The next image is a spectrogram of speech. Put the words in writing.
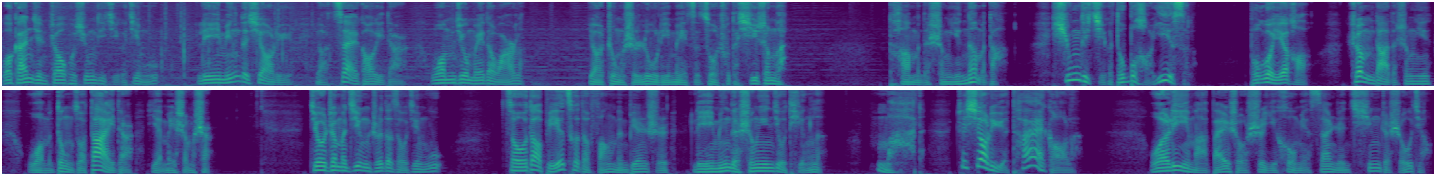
我赶紧招呼兄弟几个进屋。李明的效率要再高一点，我们就没得玩了。要重视陆丽妹子做出的牺牲啊！他们的声音那么大，兄弟几个都不好意思了。不过也好，这么大的声音，我们动作大一点也没什么事儿。就这么径直的走进屋，走到别侧的房门边时，李明的声音就停了。妈的，这效率也太高了！我立马摆手示意后面三人轻着手脚，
